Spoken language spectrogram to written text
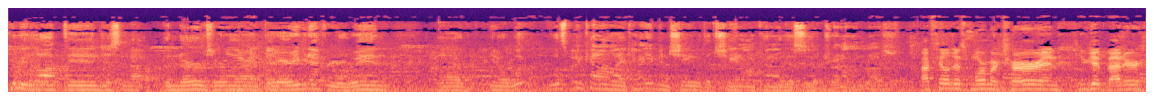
pretty locked in. Just not, the nerves really aren't there. Even after your win, uh, you know what, what's been kind of like? How you been changed with the channel, kind of this adrenaline rush? I feel just more mature, and you get better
